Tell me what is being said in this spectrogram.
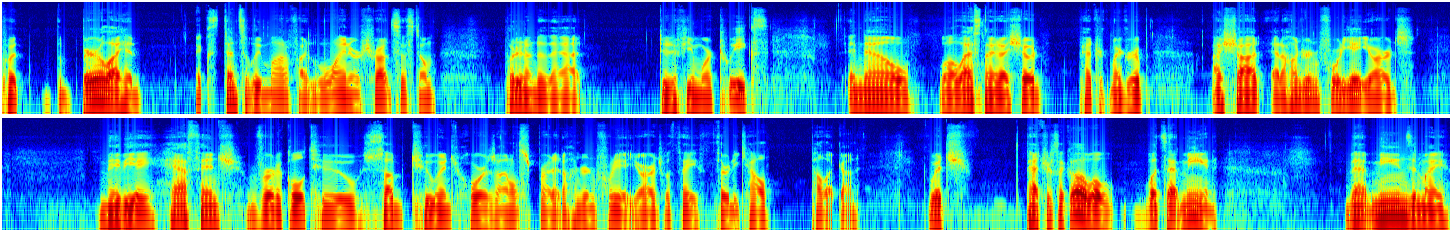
Put the barrel I had extensively modified liner shroud system, put it under that, did a few more tweaks, and now, well, last night I showed Patrick my group. I shot at 148 yards, maybe a half inch vertical to sub two inch horizontal spread at 148 yards with a 30 cal pellet gun. which Patrick's like, oh, well, what's that mean? That means in my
